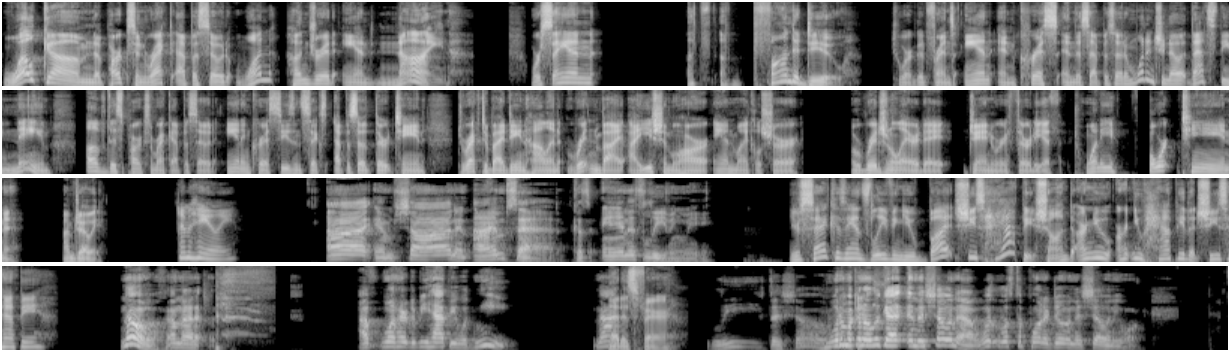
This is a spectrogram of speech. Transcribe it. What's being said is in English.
Welcome to Parks and Rec episode 109. We're saying a, a uh, fond adieu to our good friends Ann and Chris in this episode. And wouldn't you know it, that's the name of this Parks and Rec episode, Ann and Chris, season six, episode 13, directed by Dean Holland, written by Aisha Muharrar and Michael Schur. Original air date, January 30th, 2014. I'm Joey. I'm Haley. I am Sean and I'm sad because Ann is leaving me. You're sad because Ann's leaving you, but she's happy, Sean. Aren't you aren't you happy that she's happy? No, I'm not. I want her to be happy with me. Not That is fair. leave the show. What am I going to look at in the show now? What, what's the point of doing this show anymore?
